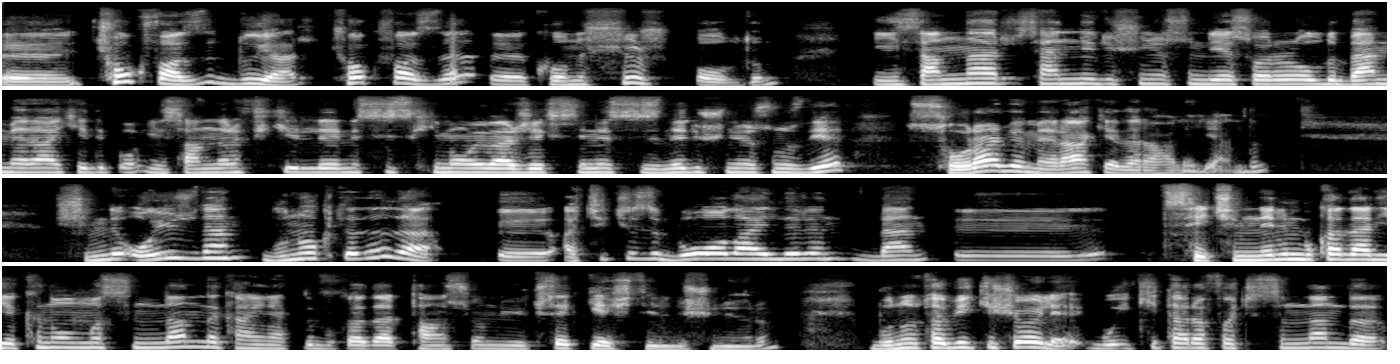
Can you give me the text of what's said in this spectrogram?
e, çok fazla duyar, çok fazla e, konuşur oldum. İnsanlar sen ne düşünüyorsun diye sorar oldu. Ben merak edip o insanların fikirlerini siz kime oy vereceksiniz, siz ne düşünüyorsunuz diye sorar ve merak eder hale geldim. Şimdi o yüzden bu noktada da e, açıkçası bu olayların ben e, seçimlerin bu kadar yakın olmasından da kaynaklı bu kadar tansiyonun yüksek geçtiğini düşünüyorum. Bunu tabii ki şöyle bu iki taraf açısından da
